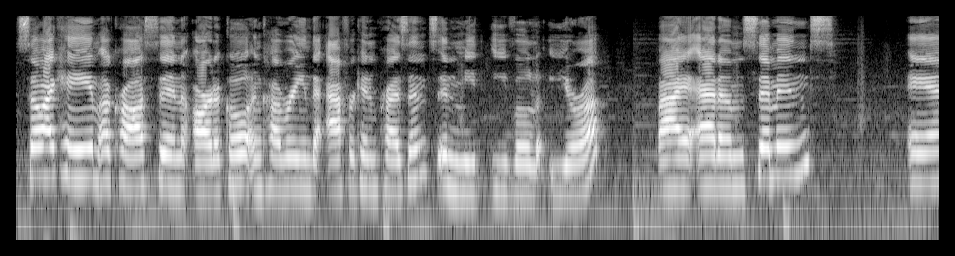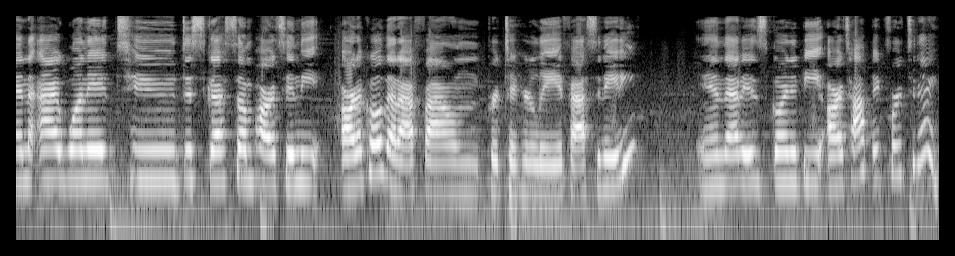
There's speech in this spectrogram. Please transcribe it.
So I came across an article uncovering the African presence in medieval Europe by Adam Simmons. And I wanted to discuss some parts in the article that I found particularly fascinating. And that is going to be our topic for today.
